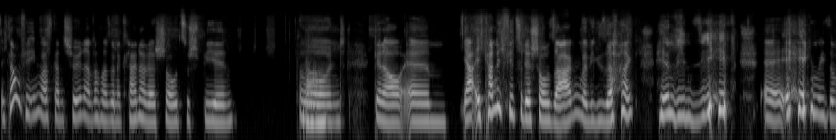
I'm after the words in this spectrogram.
ich glaube, für ihn war es ganz schön, einfach mal so eine kleinere Show zu spielen. Klar. Und genau, ähm, ja, ich kann nicht viel zu der Show sagen, weil wie gesagt, irgendwie ein Sieb, äh, irgendwie so,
